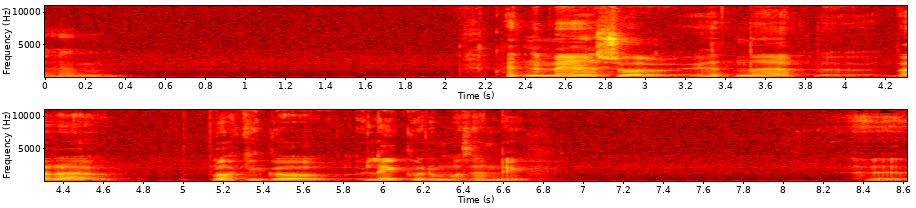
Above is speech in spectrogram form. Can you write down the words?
um, Hvernig með svo hérna bara blokking og leikurum og þannig? Uh,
